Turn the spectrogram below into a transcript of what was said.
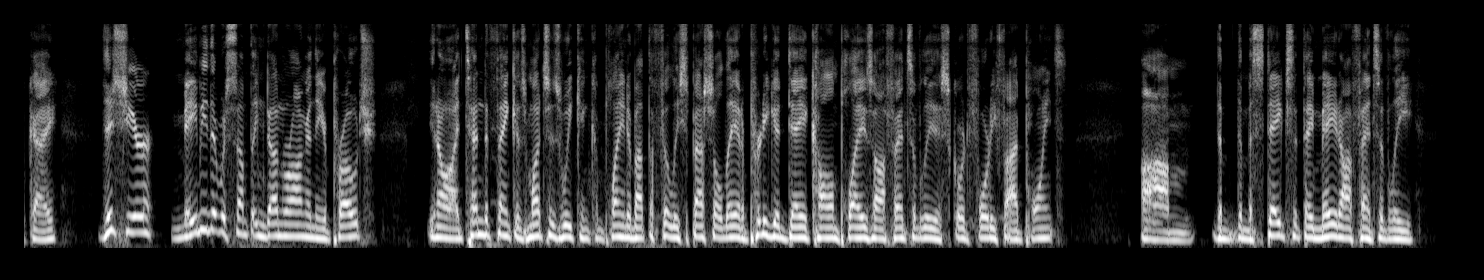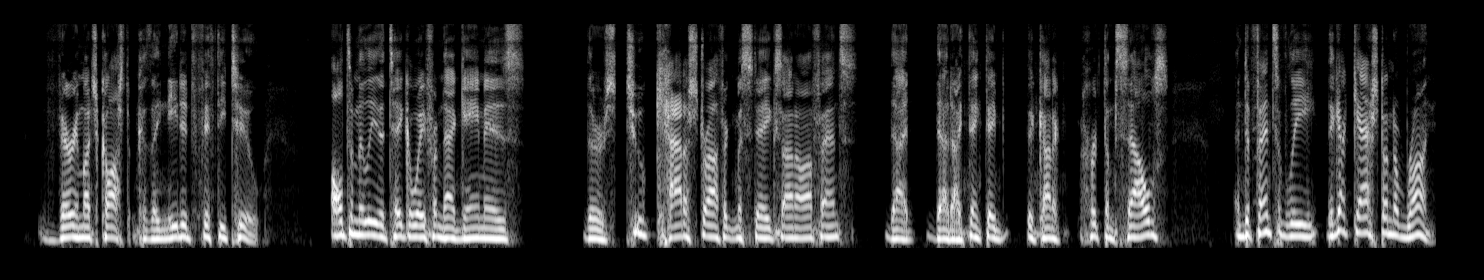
Okay, this year maybe there was something done wrong in the approach. You know, I tend to think as much as we can complain about the Philly special, they had a pretty good day calling plays offensively. They scored 45 points. Um, the the mistakes that they made offensively very much cost them because they needed 52. Ultimately, the takeaway from that game is there's two catastrophic mistakes on offense that that I think they they kind of hurt themselves, and defensively they got gashed on the run.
